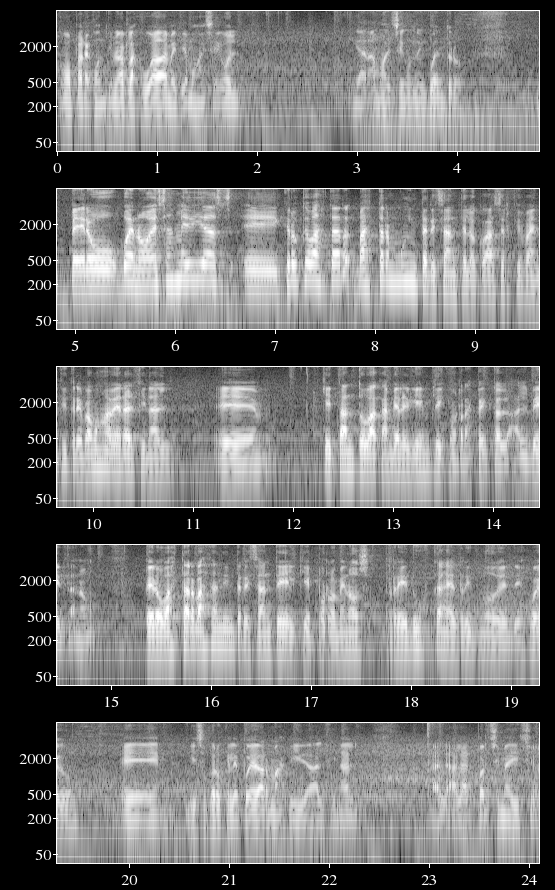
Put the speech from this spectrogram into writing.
como para continuar la jugada, metíamos ese gol. Ganamos el segundo encuentro. Pero bueno, esas medidas eh, creo que va a, estar, va a estar muy interesante lo que va a hacer FIFA 23. Vamos a ver al final eh, qué tanto va a cambiar el gameplay con respecto al, al beta, ¿no? Pero va a estar bastante interesante el que por lo menos reduzcan el ritmo de, juego. Eh, y eso creo que le puede dar más vida al final a la, próxima edición.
